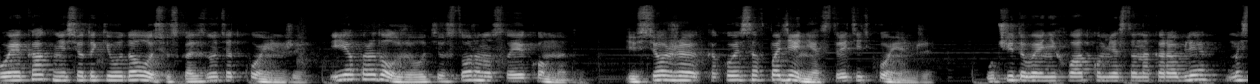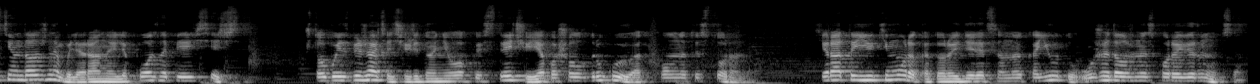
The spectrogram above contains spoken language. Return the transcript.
Кое-как мне все-таки удалось ускользнуть от Коинджи, и я продолжил идти в сторону своей комнаты. И все же, какое совпадение встретить Коинджи. Учитывая нехватку места на корабле, мы с ним должны были рано или поздно пересечься. Чтобы избежать очередной неловкой встречи, я пошел в другую от комнаты сторону. Хирата и Юкимура, которые делят со мной каюту, уже должны скоро вернуться.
